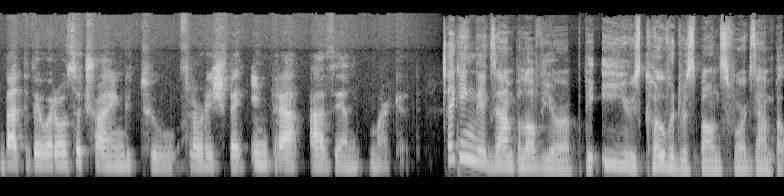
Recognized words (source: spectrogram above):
But they were also trying to flourish the intra ASEAN market. Taking the example of Europe, the EU's COVID response, for example,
